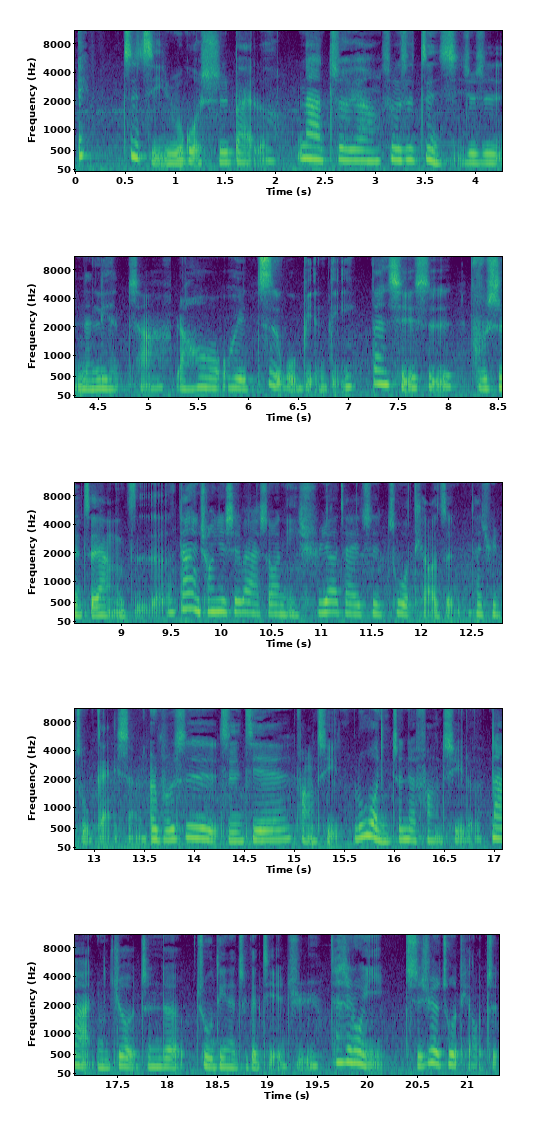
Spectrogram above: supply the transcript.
哎。自己如果失败了，那这样是不是自己就是能力很差，然后会自我贬低？但其实不是这样子的。当你创业失败的时候，你需要再去做调整，再去做改善，而不是直接放弃。如果你真的放弃了，那你就真的注定了这个结局。但是如果你持续的做调整，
